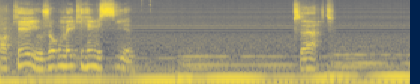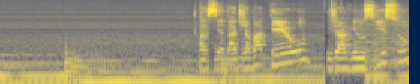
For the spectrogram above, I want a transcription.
Ok, o jogo meio que reinicia. Certo. A ansiedade já bateu. Já vimos isso.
